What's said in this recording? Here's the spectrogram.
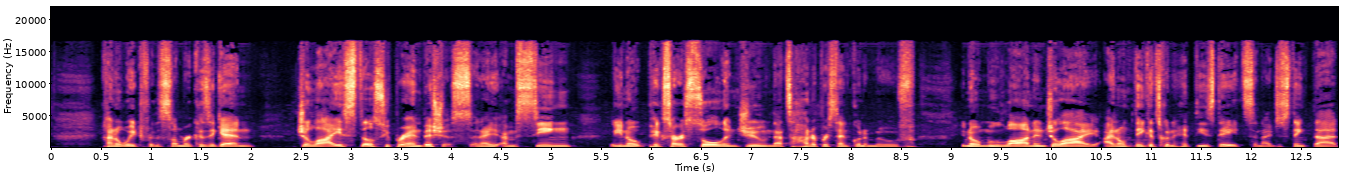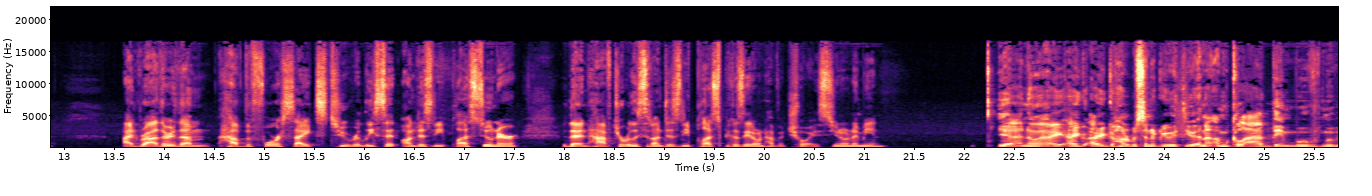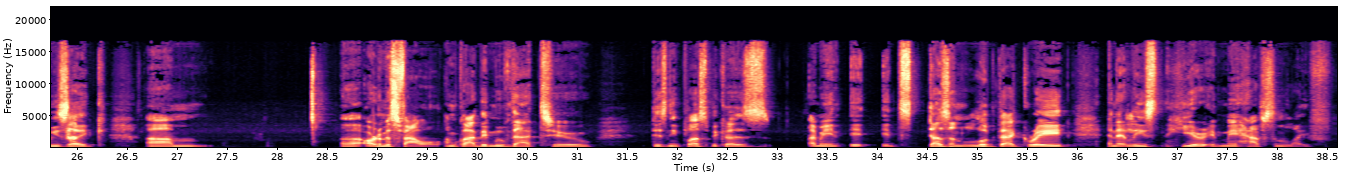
kind of wait for the summer because again, July is still super ambitious and I, I'm seeing you know Pixar's Soul in June. That's 100% going to move you know, Mulan in July. I don't think it's going to hit these dates. And I just think that I'd rather them have the foresight to release it on Disney Plus sooner than have to release it on Disney Plus because they don't have a choice. You know what I mean? Yeah, no, I, I, I 100% agree with you. And I'm glad they moved movies like um, uh, Artemis Fowl. I'm glad they moved that to Disney Plus because I mean it it doesn't look that great, and at least here it may have some life.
